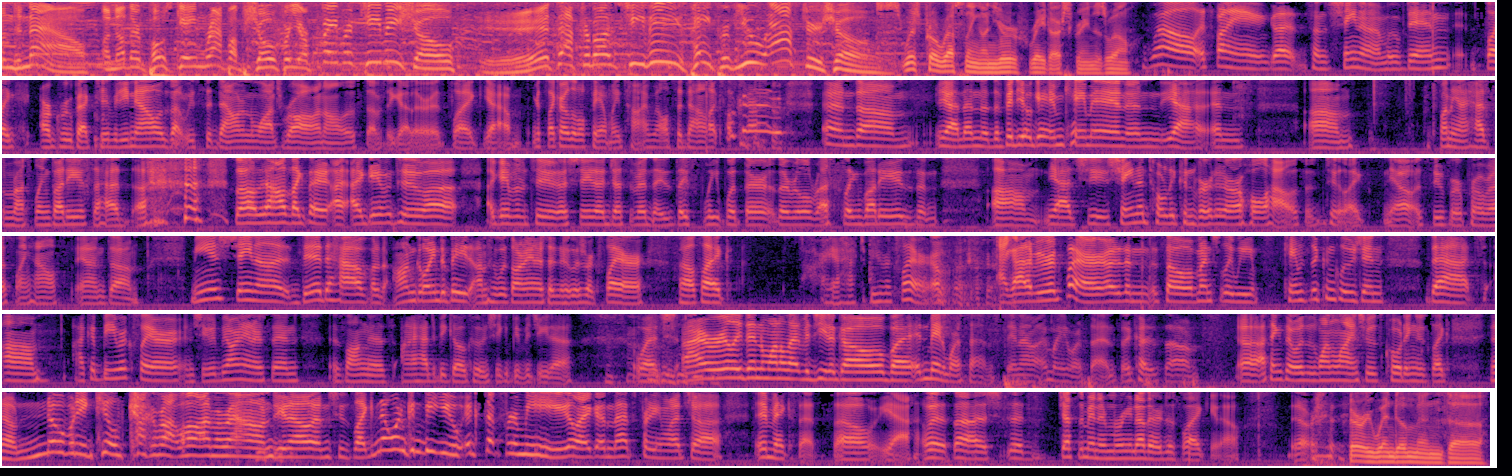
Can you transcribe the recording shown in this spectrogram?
And now, another post-game wrap-up show for your favorite TV show. It's AfterBuzz TV's pay-per-view after show. Where's pro wrestling on your radar screen as well? Well, it's funny that since Shayna moved in, it's like our group activity now is that we sit down and watch Raw and all this stuff together. It's like, yeah, it's like our little family time. We all sit down, like, okay. And, um, yeah, then the, the video game came in, and yeah, and, um, it's funny. I had some wrestling buddies. I had uh, so now like they, I, I gave them to, uh, I gave them to uh, and Jessamyn. They they sleep with their their little wrestling buddies, and um, yeah, she Shayna totally converted our whole house into like you know a super pro wrestling house, and um, me and Shayna did have an ongoing debate on who was Arn Anderson and who was Ric Flair, but I was like. Sorry, I have to be Ric Flair. Um, I gotta be Ric Flair. And then, so eventually we came to the conclusion that um, I could be Ric Flair and she would be Arn Anderson as long as I had to be Goku and she could be Vegeta. Which I really didn't want to let Vegeta go, but it made more sense. You know, it made more sense because um, uh, I think there was this one line she was quoting. It was like, you know, nobody kills Kakarot while I'm around. You know, and she's like, no one can beat you except for me. Like, and that's pretty much. Uh, it makes sense. So yeah, with uh, uh, Jessamyn and Marina, they're just like you know, Barry Windham and uh,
